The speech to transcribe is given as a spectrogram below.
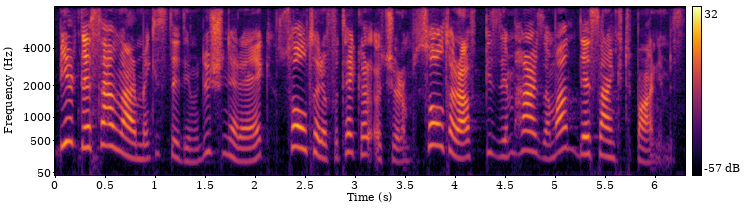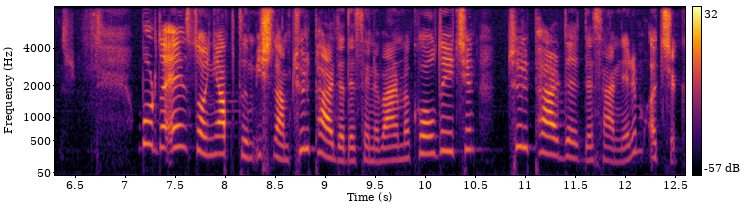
Bir desen vermek istediğimi düşünerek sol tarafı tekrar açıyorum. Sol taraf bizim her zaman desen kütüphanemizdir. Burada en son yaptığım işlem tül perde deseni vermek olduğu için tül perde desenlerim açık.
